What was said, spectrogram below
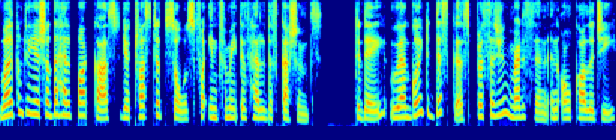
Welcome to Yashoda Health Podcast, your trusted source for informative health discussions. Today, we are going to discuss precision medicine in oncology,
